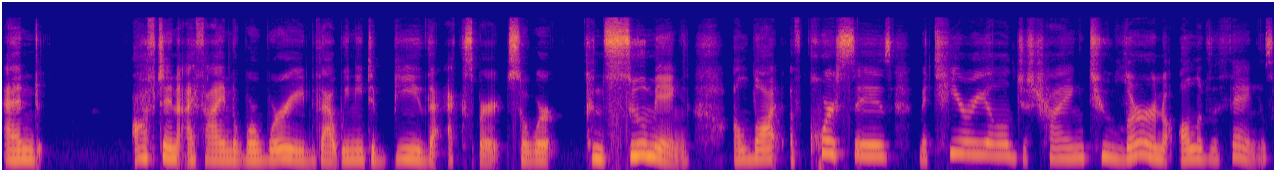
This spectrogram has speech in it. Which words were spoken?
And often I find we're worried that we need to be the expert. So we're consuming a lot of courses, material, just trying to learn all of the things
